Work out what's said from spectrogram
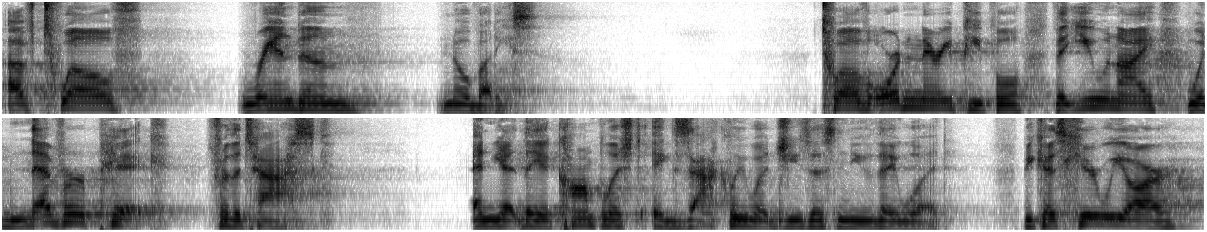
of 12 random nobodies. 12 ordinary people that you and I would never pick for the task. And yet they accomplished exactly what Jesus knew they would. Because here we are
